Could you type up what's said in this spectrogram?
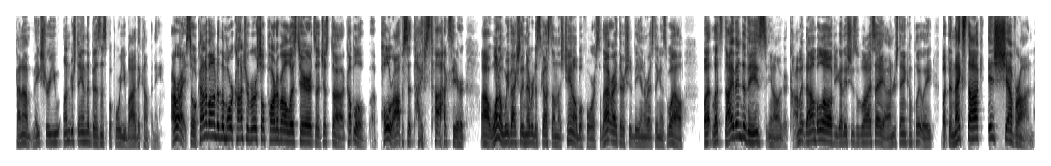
Kind of make sure you understand the business before you buy the company. All right, so kind of on to the more controversial part of our list here. It's a, just a couple of uh, polar opposite type stocks here. Uh, one of them we've actually never discussed on this channel before, so that right there should be interesting as well. But let's dive into these. You know, comment down below if you got issues with what I say. I understand completely. But the next stock is Chevron.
